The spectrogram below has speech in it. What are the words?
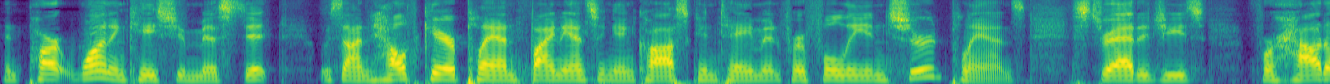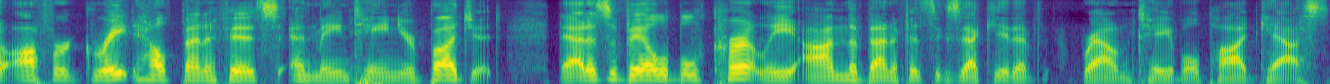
and part one, in case you missed it, was on healthcare plan financing and cost containment for fully insured plans, strategies for how to offer great health benefits and maintain your budget. That is available currently on the Benefits Executive Roundtable podcast.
